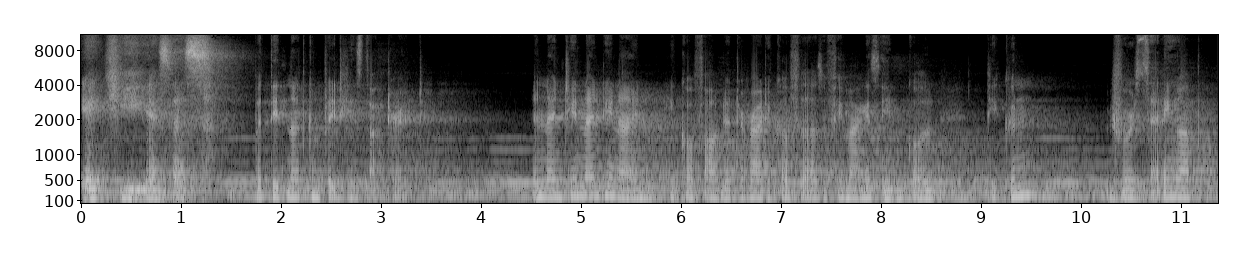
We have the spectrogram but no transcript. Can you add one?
EHESS, but did not complete his doctorate. In 1999, he co founded a radical philosophy magazine called Tiqqun before setting up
